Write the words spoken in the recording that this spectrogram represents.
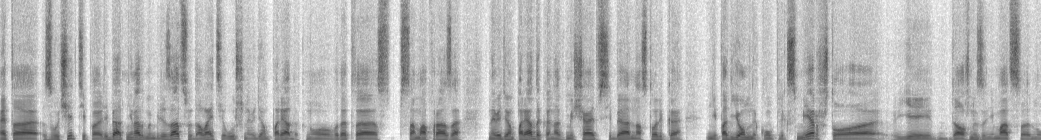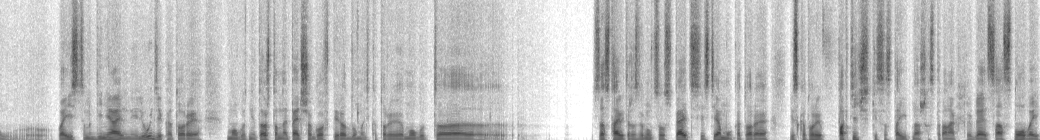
это звучит типа, ребят, не надо мобилизацию, давайте лучше наведем порядок. Но вот эта сама фраза «наведем порядок», она вмещает в себя настолько неподъемный комплекс мер, что ей должны заниматься ну, воистину гениальные люди, которые могут не то что на пять шагов вперед думать, которые могут э, заставить развернуться вспять систему, которая, из которой фактически состоит наша страна, которая является основой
